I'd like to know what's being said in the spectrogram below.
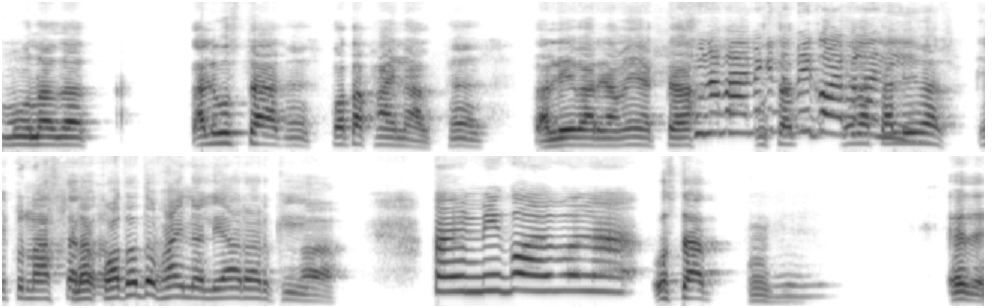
মোনাজাত তাহলে উস্তাদ হ্যাঁ। কথা ফাইনাল হ্যাঁ। তাহলে এবারে আমি একটা তাহলে এবার একটু নাস্তা না কথা তো ফাইনালি আর আর কি? হ্যাঁ। আমি করব না। উস্তাদ এই যে।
